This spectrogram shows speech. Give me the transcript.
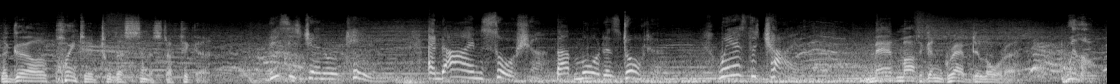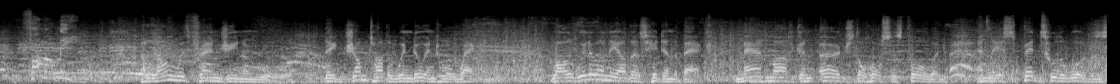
The girl pointed to the sinister figure. This is General Kael, and I'm Sorsha, Bavmorda's daughter. Where's the child? Madmartigan grabbed Elora. Willow, follow me. Along with Franjean and Rool, they jumped out the window into a wagon. While Willow and the others hid in the back, Madmartigan urged the horses forward, and they sped through the woods,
